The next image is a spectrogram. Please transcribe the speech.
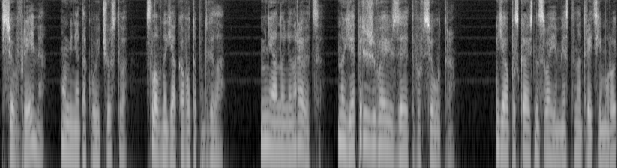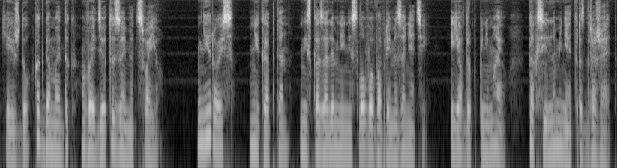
все время у меня такое чувство, словно я кого-то подвела. Мне оно не нравится, но я переживаю из-за этого все утро. Я опускаюсь на свое место на третьем уроке и жду, когда Мэддок войдет и займет свое. Ни Ройс, ни Кэптен не сказали мне ни слова во время занятий. И я вдруг понимаю, как сильно меня это раздражает.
